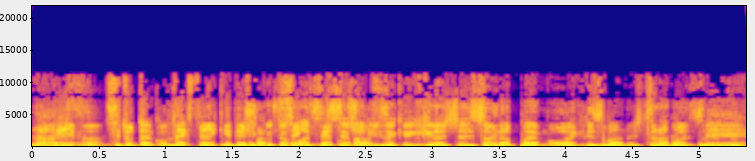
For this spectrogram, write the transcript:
rime. C'est tout un contexte Eric et Deschamps qu'il fait si c'est ça. qui écrit la chanson, il a pas un mot avec Griezmann, je te l'annonce. Mais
